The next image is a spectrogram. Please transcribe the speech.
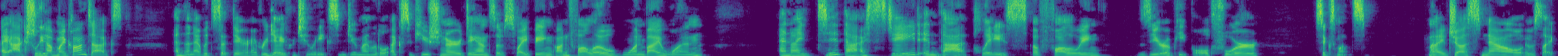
I actually have my contacts. And then I would sit there every day for two weeks and do my little executioner dance of swiping unfollow one by one. And I did that. I stayed in that place of following zero people for six months. And I just now, it was like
